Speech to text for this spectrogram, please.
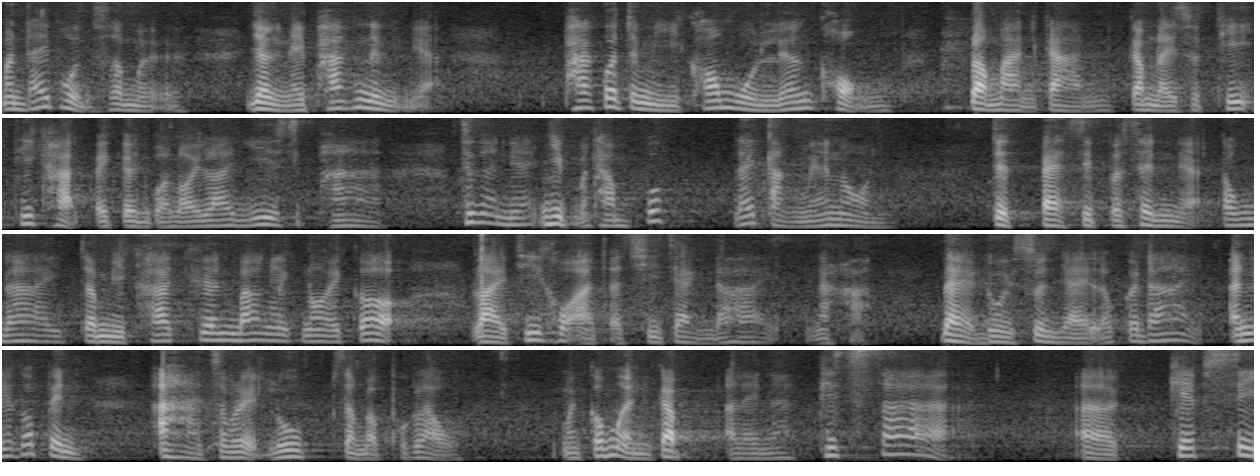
มันได้ผลเสมออย่างในภาคหนึ่งเนี่ย ภาคก็จะมีข้อมูลเรื่องของประมาณการกำไรสุทธิที่ขาดไปเกินกว่าร้อยละ25ซึ่งอันเนี้ยหยิบมาทำปุ๊บได้ตังค์แน่นอน 7-80%เนี่ยต้องได้จะมีคลาดเคลื่อนบ้างเล็กน้อยก็รายที่เขาอาจจะชี้แจงได้นะคะ แต่โดยส่วนใหญ่แล้วก็ได้ อันนี้ก็เป็นอาหารสำเร็จรูปสำหรับพวกเรา มันก็เหมือนกับอะไรนะ พิซซ่าเคฟซี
